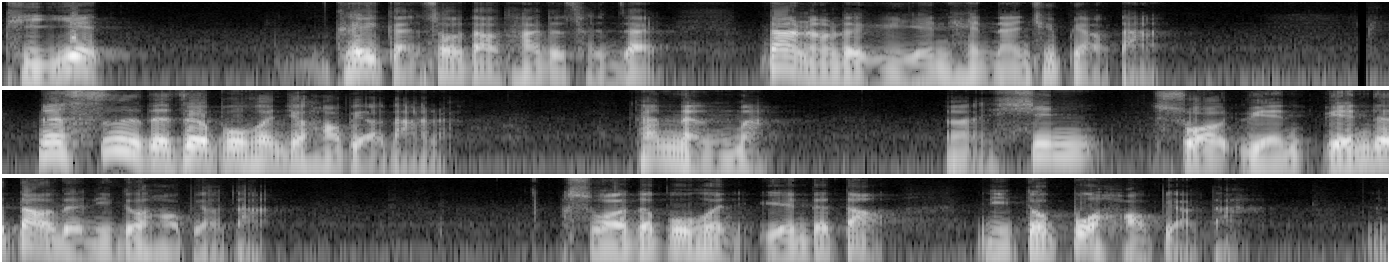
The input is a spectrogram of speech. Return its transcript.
体验可以感受到它的存在，大脑的语言很难去表达，那事的这部分就好表达了，它能嘛啊心。所缘缘得到的，你都好表达；所的部分缘得到，你都不好表达。嗯，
